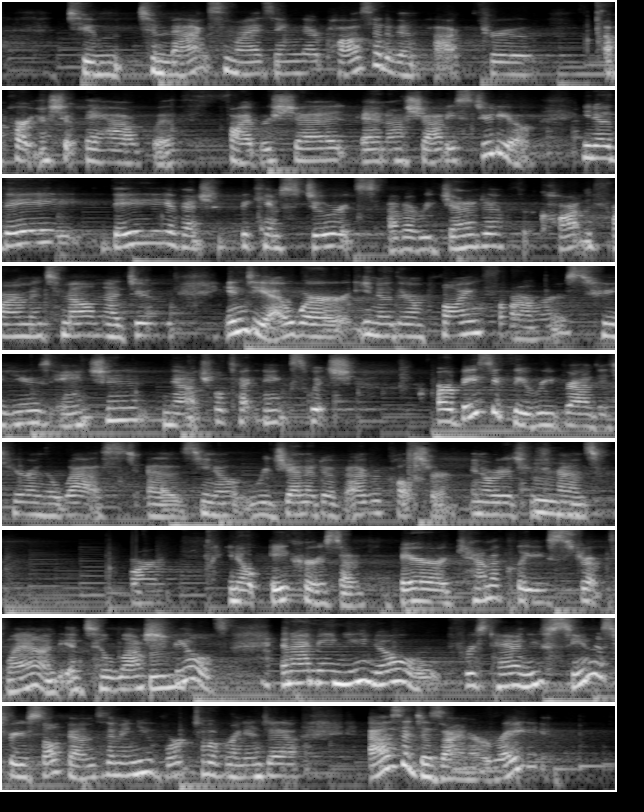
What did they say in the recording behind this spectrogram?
to to maximizing their positive impact through a partnership they have with Fibershed and Oshadi Studio. You know, they they eventually became stewards of a regenerative cotton farm in Tamil Nadu, India, where you know they're employing farmers who use ancient natural techniques, which are basically rebranded here in the West as you know regenerative agriculture in order to mm. transform you know acres of bare, chemically stripped land into lush mm-hmm. fields. And I mean, you know firsthand, you've seen this for yourself, Ems. I mean, you've worked over in India as a designer, right?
